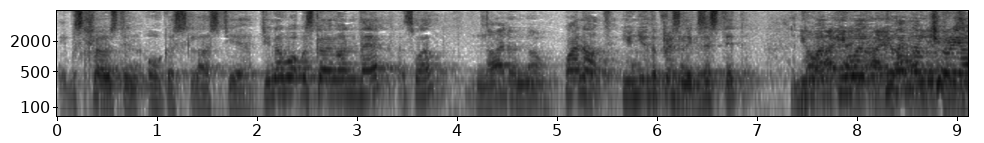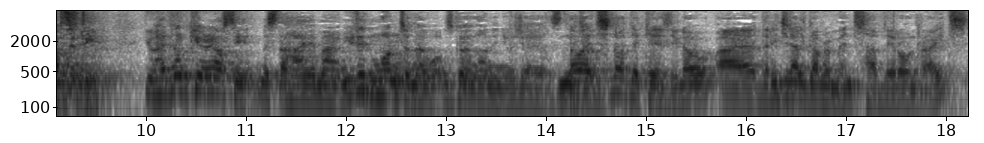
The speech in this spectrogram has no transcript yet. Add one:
It was closed in August last year. Do you know what was going on there as well? No, I don't know. Why not? You knew the prison existed. You, No, weren't- I- you, I- weren't- I you had no curiosity. You had no curiosity, Mr. Hailemariam. You didn't want to know what was going on in your jails. No, you? it's not the case. You know, uh, the regional governments have their own rights,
